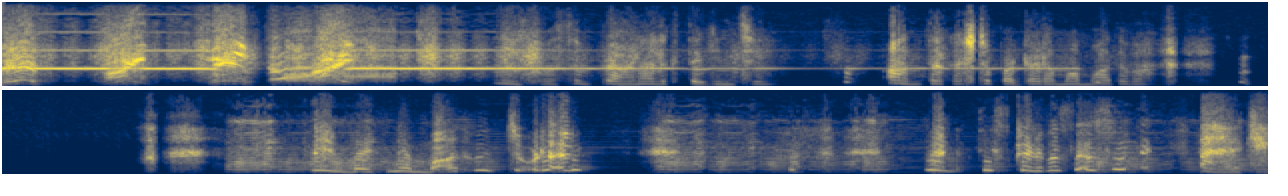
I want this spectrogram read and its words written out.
లెఫ్ట్ రైట్ లెఫ్ట్ రైట్ నీకోసం ప్రాణాలకు తెగించి అంత కష్టపడ్డాడమ్మా మాధవ. నేను వెంటనే మాధవ చూడాలి. నన్ను తీసుకెళ్ళవ సరస్వతి అలాగే.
